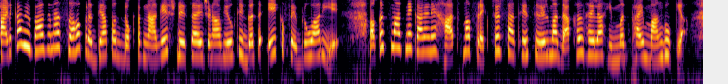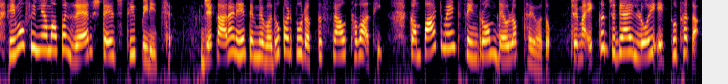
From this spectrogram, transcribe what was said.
હાડકા વિભાગના સહ પ્રાધ્યાપક ડોક્ટર નાગેશ દેસાઈએ જણાવ્યું કે ગત એક ફેબ્રુઆરીએ અકસ્માતને કારણે હાથમાં ફ્રેક્ચર સાથે સિવિલમાં દાખલ થયેલા હિંમતભાઈ માંગુકિયા હિમોફિલિયામાં પણ રેર સ્ટેજથી પીડિત છે, જે કારણે તેમને વધુ પડતું રક્તસ્રાવ થવાથી કમ્પાર્ટમેન્ટ સિન્ડ્રોમ ડેવલપ થયો હતો, જેમાં એક જ જગ્યાએ લોહી એકઠું થતાં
